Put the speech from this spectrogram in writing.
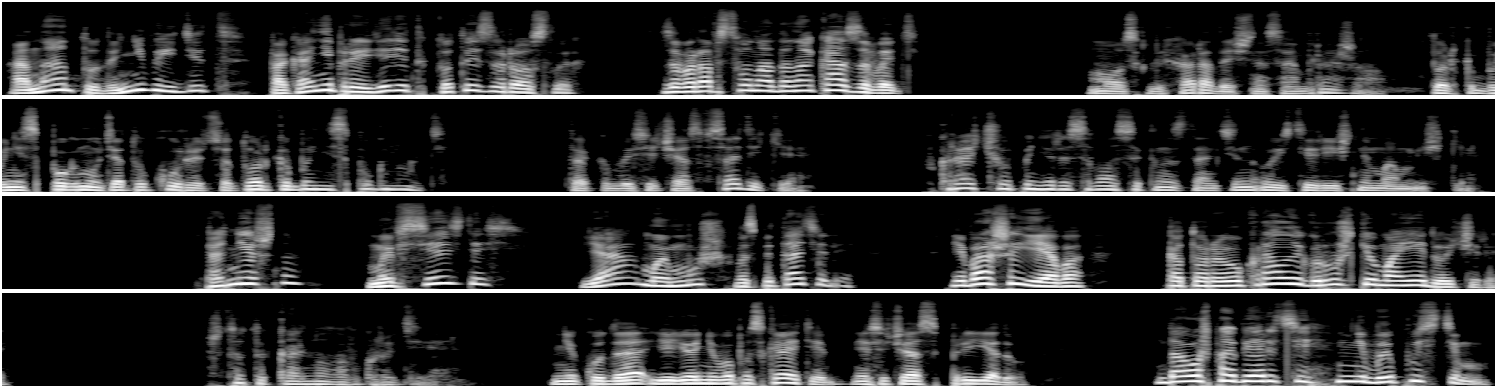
Она оттуда не выйдет, пока не приедет кто-то из взрослых. За воровство надо наказывать!» Мозг лихорадочно соображал. Только бы не спугнуть эту курицу, только бы не спугнуть. «Так вы сейчас в садике?» Вкратчиво поинтересовался Константин у истеричной мамочки. «Конечно. Мы все здесь. Я, мой муж, воспитатели. И ваша Ева, которая украла игрушки у моей дочери. Что-то кольнуло в груди. «Никуда ее не выпускайте, я сейчас приеду». «Да уж, поверьте, не выпустим»,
